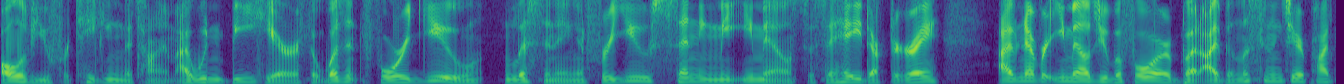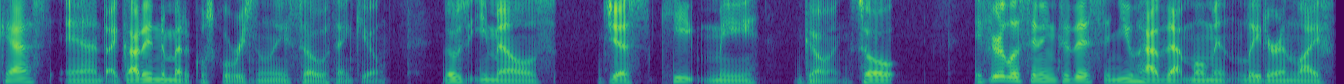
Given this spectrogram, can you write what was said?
all of you for taking the time. I wouldn't be here if it wasn't for you listening and for you sending me emails to say, hey, Dr. Gray, I've never emailed you before, but I've been listening to your podcast and I got into medical school recently, so thank you. Those emails just keep me going. So if you're listening to this and you have that moment later in life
